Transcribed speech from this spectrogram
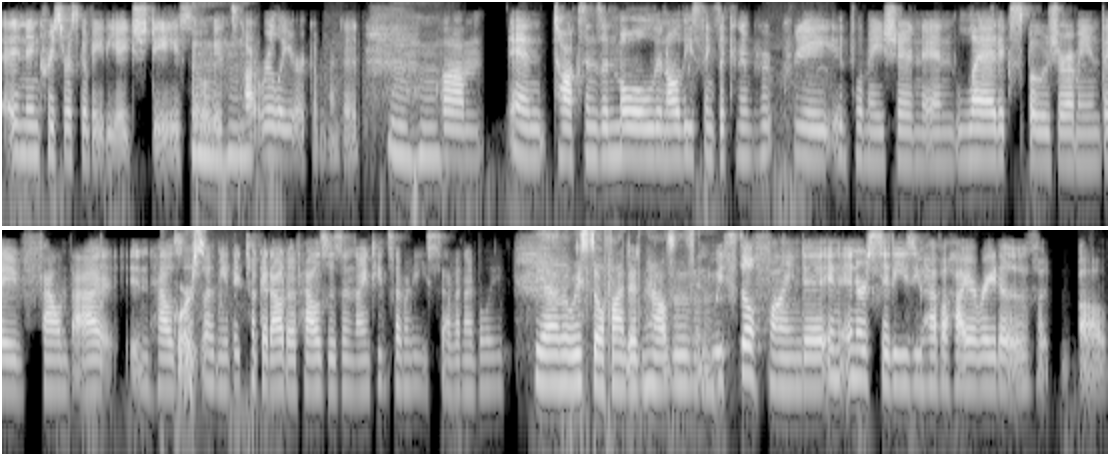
an increased risk of ADHD, so it's Mhm. not really recommended. Mhm. Um, and toxins and mold and all these things that can imp- create inflammation and lead exposure. I mean, they've found that in houses. I mean, they took it out of houses in 1977, I believe. yeah, but we still find it in houses And and we still find it in inner cities. You have a higher rate of, um,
